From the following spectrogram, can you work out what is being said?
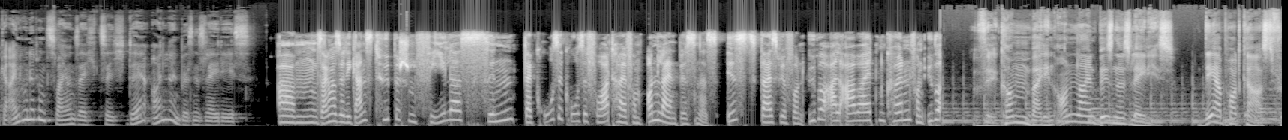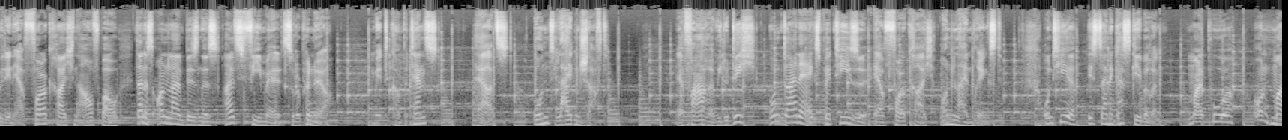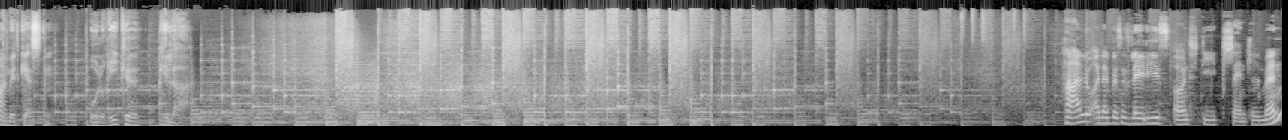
Folge 162 der Online Business Ladies. Ähm, sagen wir so, die ganz typischen Fehler sind, der große, große Vorteil vom Online-Business ist, dass wir von überall arbeiten können, von überall. Willkommen bei den Online Business Ladies, der Podcast für den erfolgreichen Aufbau deines Online-Business als Female Entrepreneur. Mit Kompetenz, Herz und Leidenschaft. Erfahre, wie du dich und deine Expertise erfolgreich online bringst. Und hier ist deine Gastgeberin, mal pur und mal mit Gästen, Ulrike Giller. Hallo Online Business Ladies und die Gentlemen.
